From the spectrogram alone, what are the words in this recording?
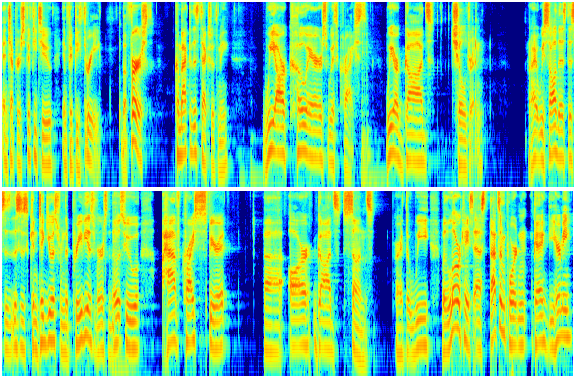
in chapters 52 and 53. But first, come back to this text with me. We are co heirs with Christ. We are God's children. Right? We saw this. This is this is contiguous from the previous verse. Those who have Christ's spirit uh, are God's sons. Right? That we with lowercase s. That's important. Okay. Do you hear me?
